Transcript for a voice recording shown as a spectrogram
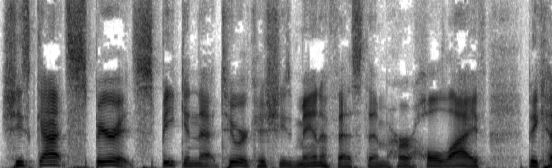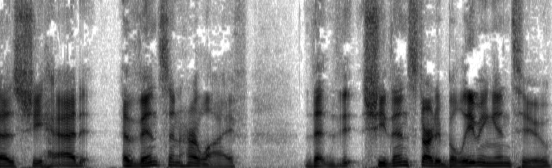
She's got spirits speaking that to her because she's manifest them her whole life because she had events in her life that th- she then started believing into,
